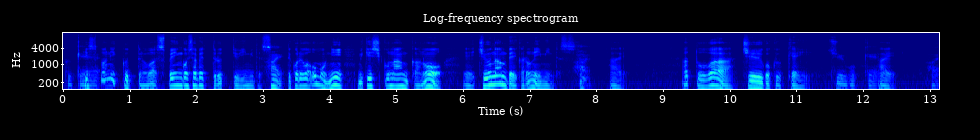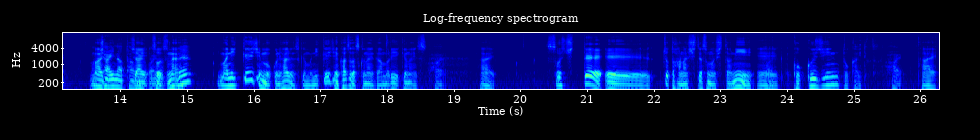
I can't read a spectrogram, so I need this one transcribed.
ク系。ヒスパニックっていうのはスペイン語喋ってるっていう意味です、はい。でこれは主にメキシコなんかの、えー中南米からの移民です、はい。はい、あとは中国系、中国系。はい。はい。まあまあ、チャイナタウンとかありますよチャイそうですまあ、日系人もここに入るんですけども日系人数が少ないとあんまり影響ないです。はい。はい、そして、えーちょっと話してその下に、えー黒人と書いてくだはい。さい。はい、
